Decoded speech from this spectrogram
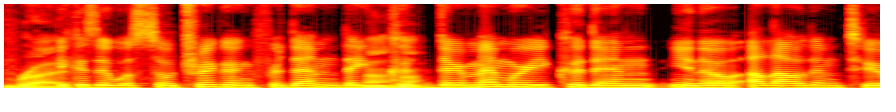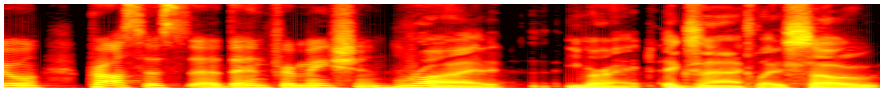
right because it was so triggering for them they uh-huh. could their memory couldn't you know allow them to process the, the information right right exactly so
